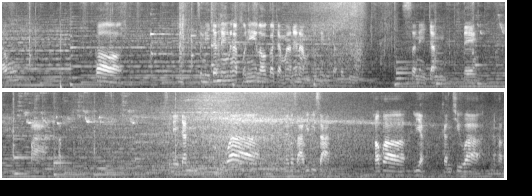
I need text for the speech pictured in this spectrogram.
แล้ว ก็อีกเสน่ห์จันทร์หนึ่งนะครับ วันนี้เราก็จะมาแนะนำให้รู้จักก็คือเสน่ห์จันทร์แดงป่านะครับเสน่ห์จันทร์หรือว่าในภาษาวิทยาศาสตร์เขาก็เรียกกันชื่อว่านะครับ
